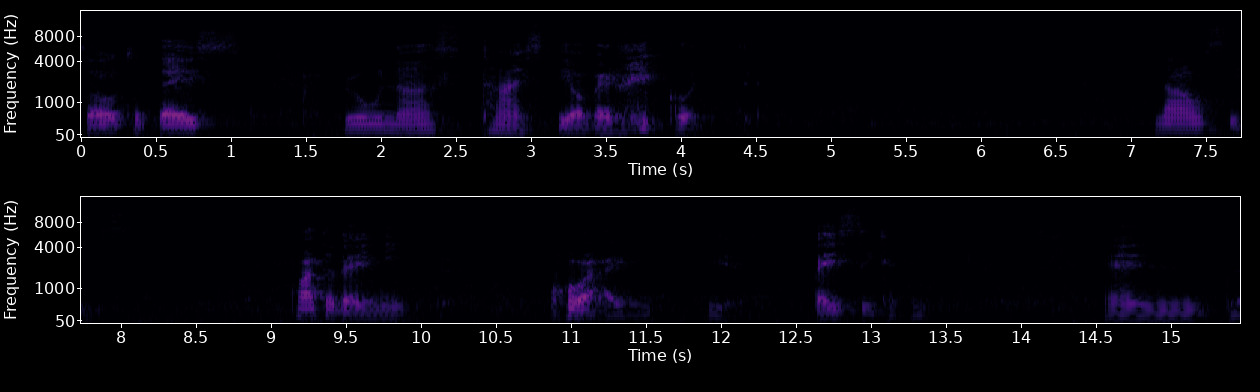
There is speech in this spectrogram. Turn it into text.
So today's Runes time still very good. Nauthiz. What do they need. Or I need. Yes. Basic need. And uh,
